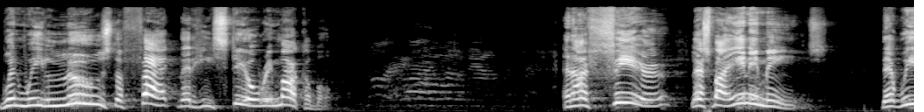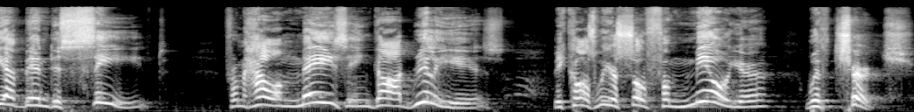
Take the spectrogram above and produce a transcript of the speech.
when we lose the fact that he's still remarkable. And I fear, lest by any means, that we have been deceived from how amazing God really is because we are so familiar with church.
